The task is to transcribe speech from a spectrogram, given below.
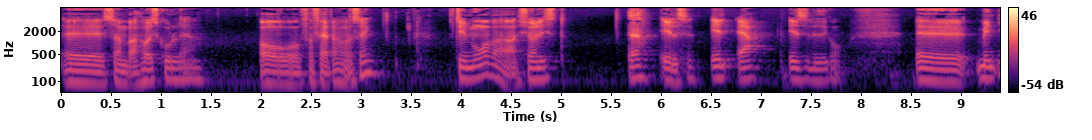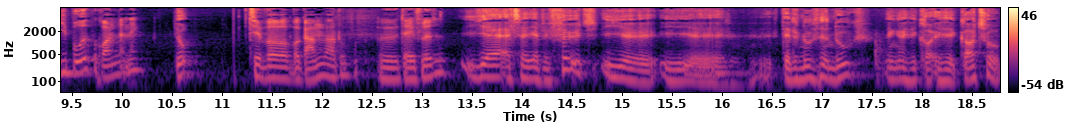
øh, som var højskolelærer og forfatter også, ikke? Din mor var journalist, ja, Else. L-R. Else Lidegaard. Øh, men I boede på Grønland, ikke? jo. Til hvor, hvor gammel var du, øh, da I flyttede? Ja, altså, jeg blev født i, øh, i øh, det, der nu hedder Nuuk, dengang hed, hed.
